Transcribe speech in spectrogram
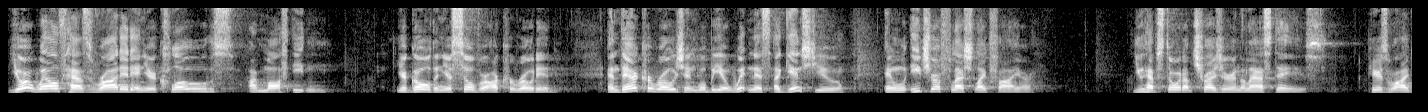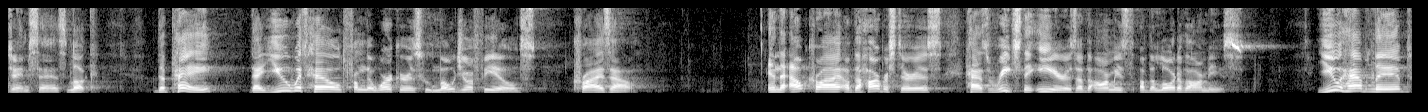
Your wealth has rotted, and your clothes are moth eaten. Your gold and your silver are corroded, and their corrosion will be a witness against you and will eat your flesh like fire. You have stored up treasure in the last days. Here's why, James says Look, the pay that you withheld from the workers who mowed your fields cries out. And the outcry of the harvesters has reached the ears of the armies of the Lord of armies. You have lived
